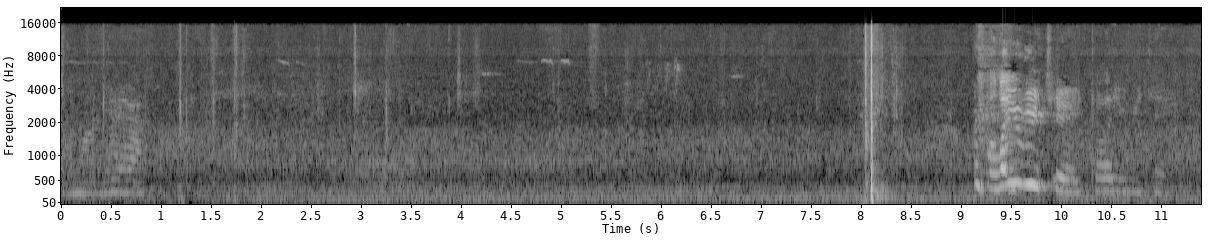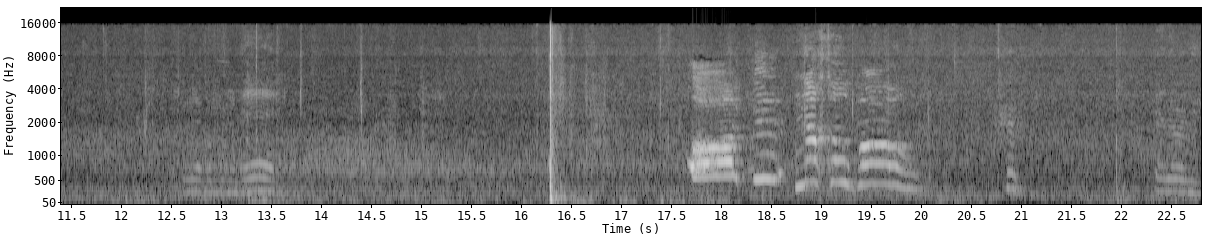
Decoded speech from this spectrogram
Oh my god. I'll let you retake. I'll let you retake. So we have on there. Oh, the knuckleball! and um,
